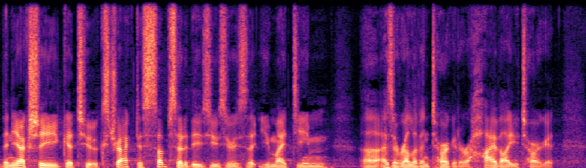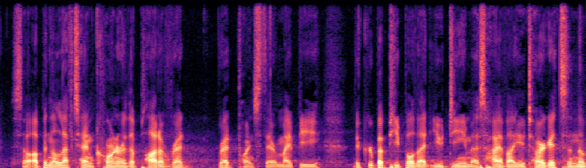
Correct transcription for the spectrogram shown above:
then you actually get to extract a subset of these users that you might deem uh, as a relevant target or a high value target. So up in the left-hand corner, the plot of red red points there might be the group of people that you deem as high value targets and the,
